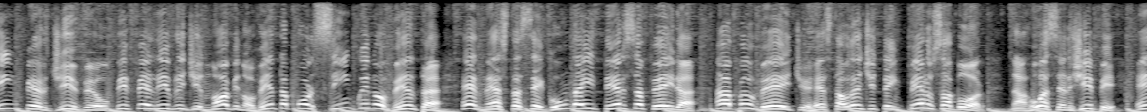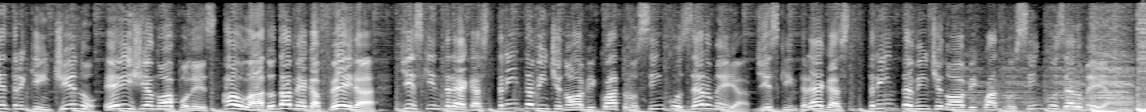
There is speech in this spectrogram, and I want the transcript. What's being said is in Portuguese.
Imperdível, buffet livre de 9,90 por 5,90. É nesta segunda e terça-feira. Aproveite, restaurante Tempero Sabor, na Rua Sergipe, entre Quintino e Higienópolis, ao lado da Mega Feira. Disque entregas 3029 4506. Disque entregas 3029 4506.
